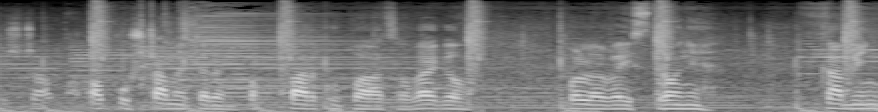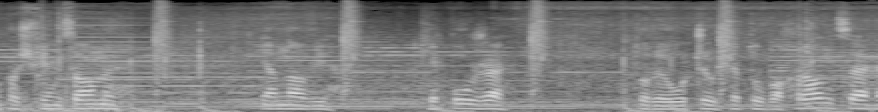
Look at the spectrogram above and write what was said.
Opuszcza- Opuszczamy teren pa- parku pałacowego. Po lewej stronie kamień poświęcony Janowi Kiepurze, który uczył się tu w ochronce.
